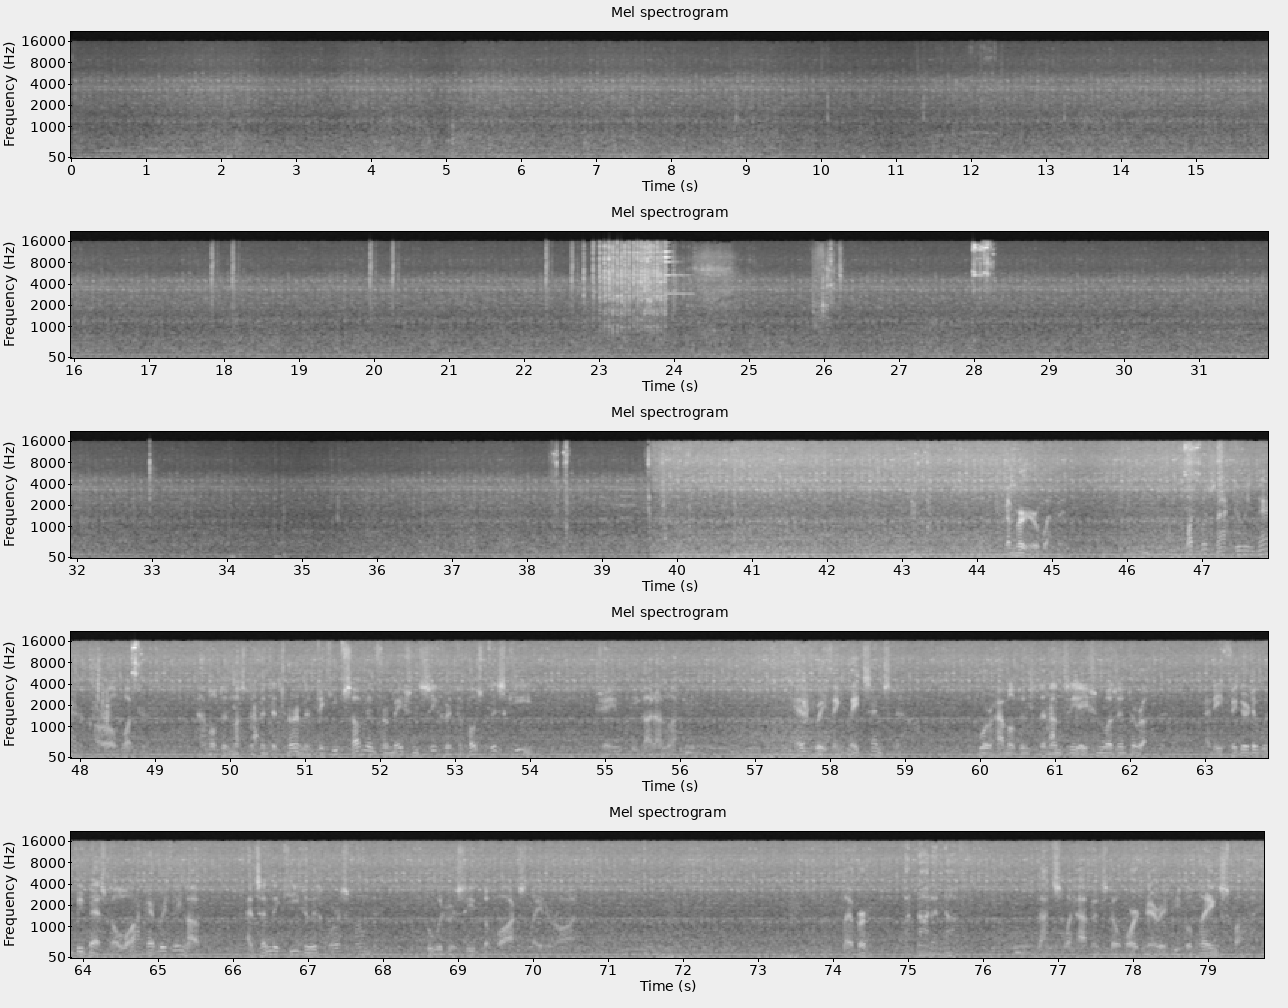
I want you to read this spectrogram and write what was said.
the murder weapon. What was that doing there, Carl wondered. Hamilton must have been determined to keep some information secret to post this key. Shame he got unlucky. Everything made sense now. Poor Hamilton's denunciation was interrupted, and he figured it would be best to lock everything up and send the key to his correspondent, who would receive the box later on. clever, but not enough. That's what happens to ordinary people playing spy.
